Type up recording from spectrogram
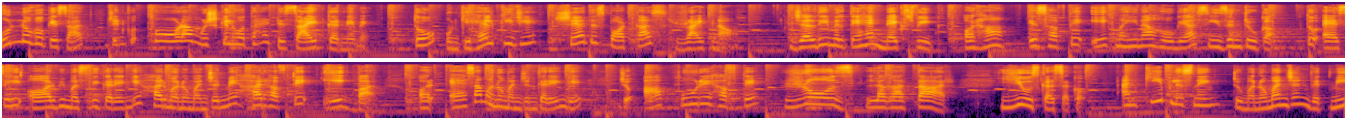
उन लोगों के साथ जिनको थोड़ा मुश्किल होता है डिसाइड करने में। तो उनकी हेल्प कीजिए share this podcast right now जल्दी मिलते हैं नेक्स्ट वीक और हाँ इस हफ़्ते एक महीना हो गया सीज़न टू का। तो ऐसे ही और भी मस्ती करेंगे हर मनोरंजन में हर हफ़्ते एक बार। और ऐसा मनोरंजन करेंगे जो आप पूरे हफ़्ते रोज लगातार यूज़ कर सको। And keep listening to Manomanjan with me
